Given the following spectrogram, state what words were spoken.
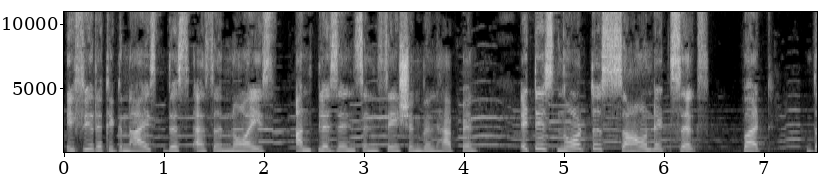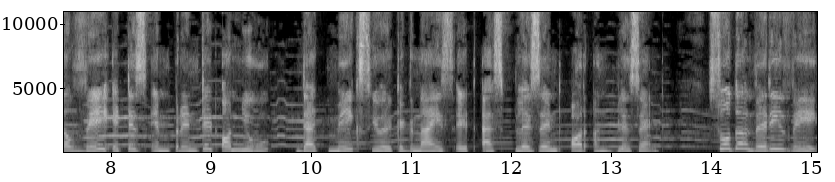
If you recognize this as a noise, unpleasant sensation will happen. It is not the sound itself, but the way it is imprinted on you that makes you recognize it as pleasant or unpleasant. So, the very way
